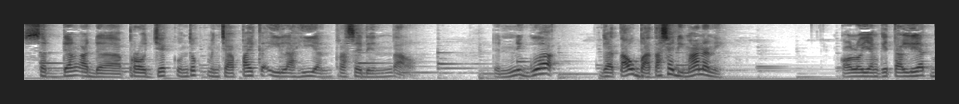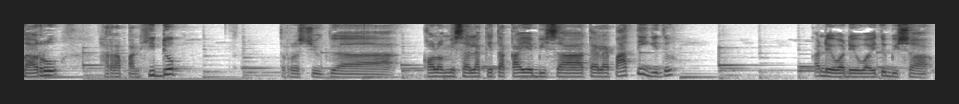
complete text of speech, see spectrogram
sedang ada project untuk mencapai keilahian transcendental dan ini gue nggak tahu batasnya di mana nih. Kalau yang kita lihat baru harapan hidup terus juga kalau misalnya kita kayak bisa telepati gitu kan dewa-dewa itu bisa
